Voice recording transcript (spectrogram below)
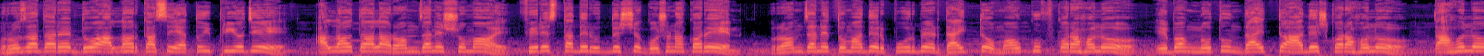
রোজাদারের দোয়া আল্লাহর কাছে এতই প্রিয় যে আল্লাহ তালা রমজানের সময় ফেরেশতাদের উদ্দেশ্যে ঘোষণা করেন, রমজানে তোমাদের পূর্বের দায়িত্ব মওকুফ করা হলো এবং নতুন দায়িত্ব আদেশ করা হলো। তা হলো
